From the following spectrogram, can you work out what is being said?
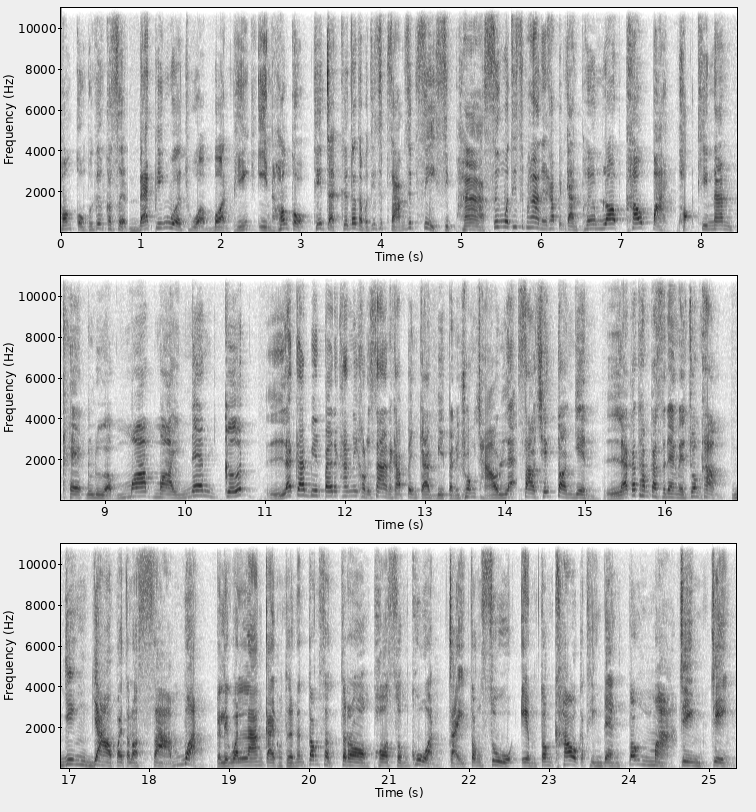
ฮ่องกงเพื่อขึ้นคอนเสิร์ต Blackpink World Tour Born Pink in ฮ่องกงที่จัดขึ้นตั้งแต่วันที่ 13 14 15 ซึ่งวันที่ 15เนี่ยครับเป็นการเพิ่มรอบเข้าไป เพราะที่นั่นแขกเรือมากมายแน่นเกิด และการบินไปในครั้งนี้ของลิซ่านะครับเป็นการบินไปในช่วงเช้า และซาวเช็คตอนเย็น และก็ทำการแสดงในช่วงค่ำยิ่งยาวไปตลอด 3 วันก็เรียกว่าร่างกายของเธอนั้นต้องสตรอง พอสมควร ใจต้องสู้เอ็มต้องเข้ากระทิงแดงต้องมา จริงๆ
